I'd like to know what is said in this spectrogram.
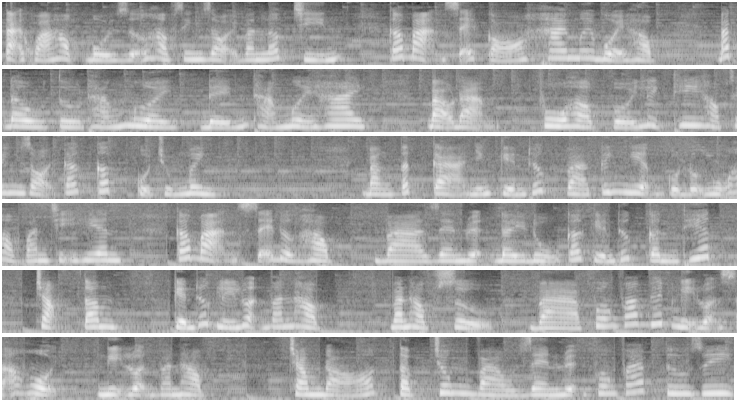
Tại khóa học bồi dưỡng học sinh giỏi văn lớp 9, các bạn sẽ có 20 buổi học bắt đầu từ tháng 10 đến tháng 12, bảo đảm phù hợp với lịch thi học sinh giỏi các cấp của chúng mình. Bằng tất cả những kiến thức và kinh nghiệm của đội ngũ học văn chị Hiên, các bạn sẽ được học và rèn luyện đầy đủ các kiến thức cần thiết, trọng tâm, kiến thức lý luận văn học, văn học sử và phương pháp viết nghị luận xã hội, nghị luận văn học. Trong đó tập trung vào rèn luyện phương pháp tư duy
